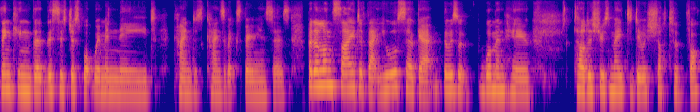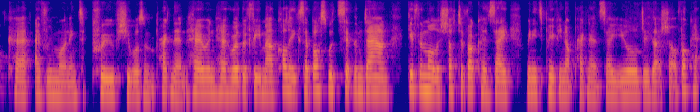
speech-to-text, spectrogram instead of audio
thinking that this is just what women need kind of kinds of experiences. But alongside of that you also get there was a woman who told us she was made to do a shot of vodka every morning to prove she wasn't pregnant. Her and her other female colleagues, her boss would sit them down, give them all a shot of vodka and say, we need to prove you're not pregnant. So you'll do that shot of vodka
